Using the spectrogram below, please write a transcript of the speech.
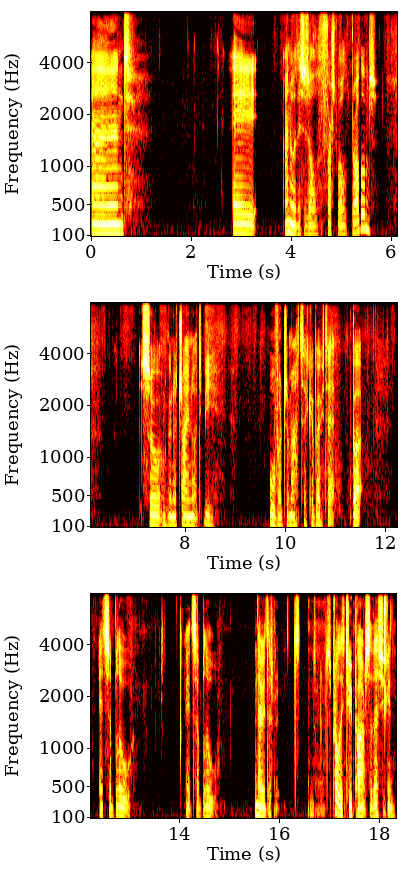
And uh, I know this is all first world problems, so I'm going to try not to be over dramatic about it, but it's a blow. It's a blow. Now, there's, there's probably two parts to this. You can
